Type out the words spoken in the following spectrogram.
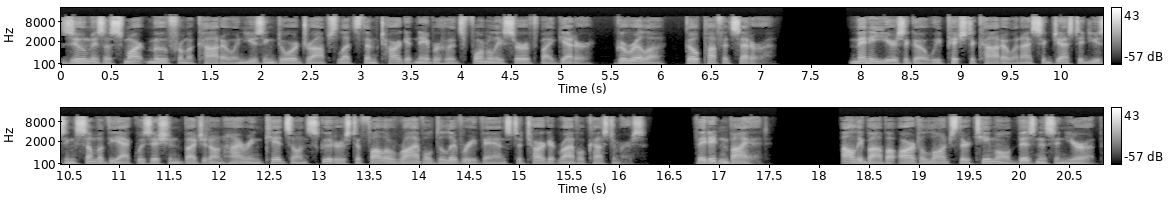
Zoom is a smart move from Ocado and using door drops lets them target neighborhoods formerly served by Getir, Gorillas, GoPuff, etc. Many years ago, we pitched Ocado and I suggested using some of the acquisition budget on hiring kids on scooters to follow rival delivery vans to target rival customers. They didn't buy it. Alibaba are to launch their Tmall business in Europe,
